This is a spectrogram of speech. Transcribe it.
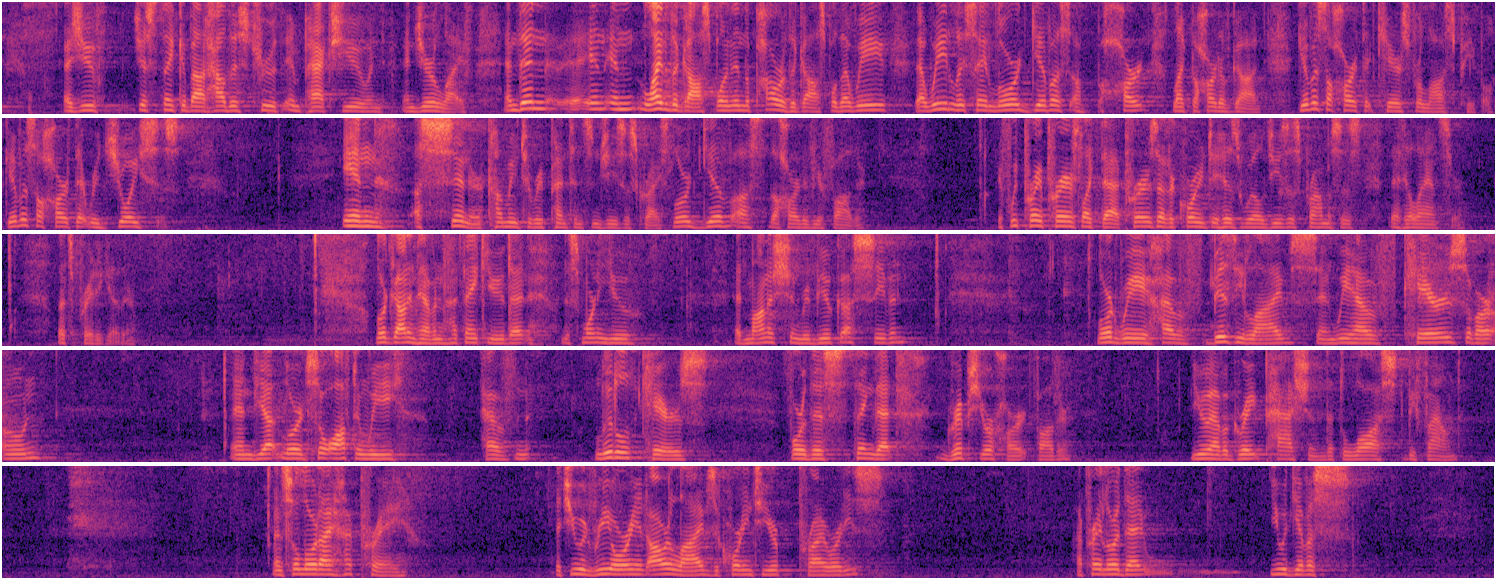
as you just think about how this truth impacts you and, and your life. And then, in, in light of the gospel and in the power of the gospel, that we, that we say, Lord, give us a heart like the heart of God. Give us a heart that cares for lost people. Give us a heart that rejoices in a sinner coming to repentance in Jesus Christ. Lord, give us the heart of your Father. If we pray prayers like that, prayers that are according to his will, Jesus promises that he'll answer. Let's pray together. Lord God in heaven, I thank you that this morning you, admonish and rebuke us, even. Lord, we have busy lives and we have cares of our own. And yet, Lord, so often we have little cares for this thing that grips your heart, Father. You have a great passion that the lost be found. And so, Lord, I, I pray that you would reorient our lives according to your priorities. I pray, Lord, that you would give us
